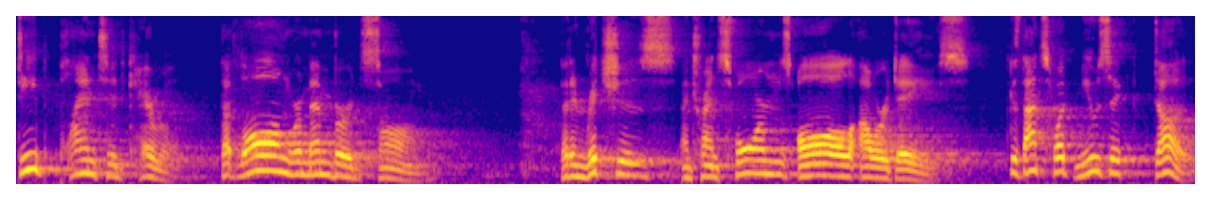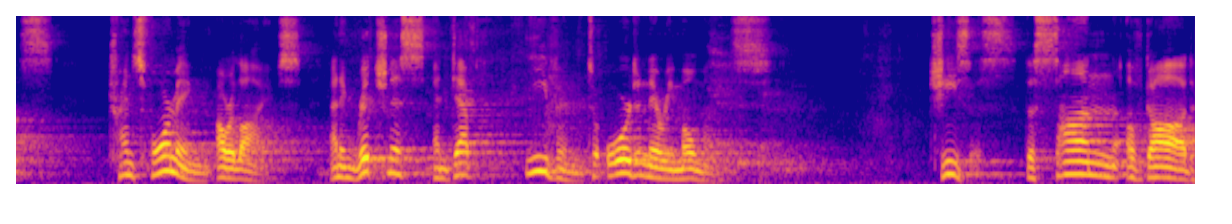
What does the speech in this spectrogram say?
deep planted carol, that long remembered song that enriches and transforms all our days. Because that's what music does transforming our lives, adding richness and depth even to ordinary moments. Jesus, the Son of God,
